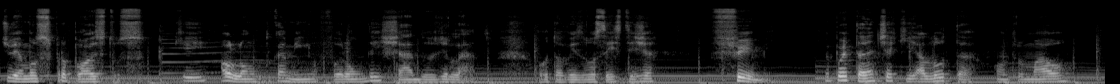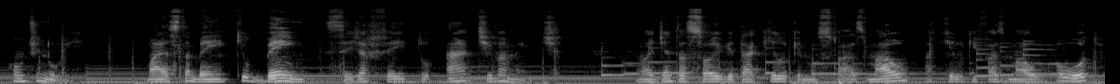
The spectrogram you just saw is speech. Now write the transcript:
tivemos propósitos que ao longo do caminho foram deixados de lado, ou talvez você esteja firme o importante é que a luta contra o mal continue, mas também que o bem seja feito ativamente. Não adianta só evitar aquilo que nos faz mal, aquilo que faz mal ao outro,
